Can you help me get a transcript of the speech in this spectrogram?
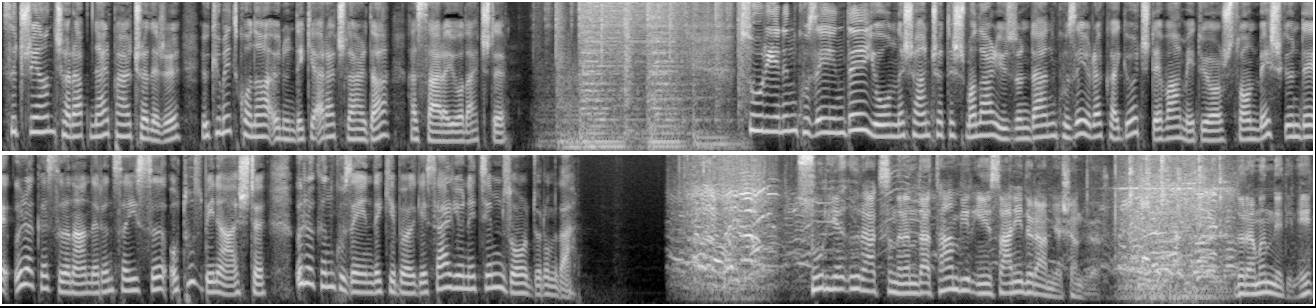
Sıçrayan şarapnel parçaları hükümet konağı önündeki araçlarda hasara yol açtı. Suriye'nin kuzeyinde yoğunlaşan çatışmalar yüzünden Kuzey Irak'a göç devam ediyor. Son 5 günde Irak'a sığınanların sayısı 30 bini aştı. Irak'ın kuzeyindeki bölgesel yönetim zor durumda. Suriye-Irak sınırında tam bir insani dram yaşanıyor. Dramın nedeni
